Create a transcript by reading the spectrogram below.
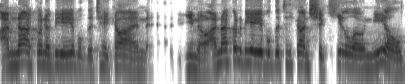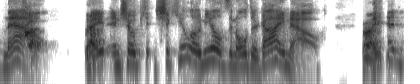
I'm not going to be able to take on, you know, I'm not going to be able to take on Shaquille O'Neal now, yeah. right? And Sha- Shaquille O'Neal's an older guy now. Right. And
